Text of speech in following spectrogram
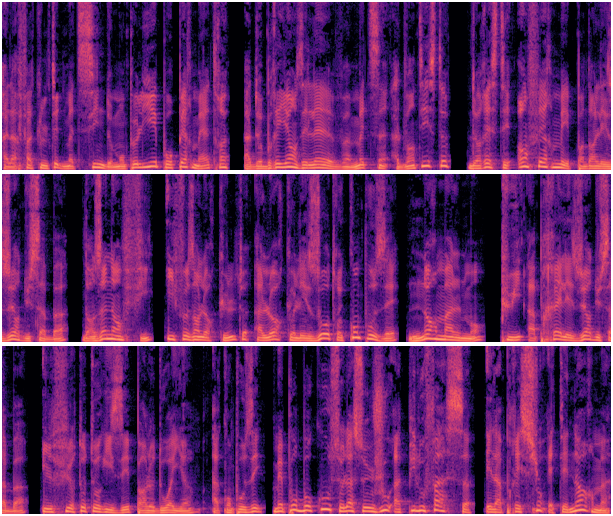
à la faculté de médecine de Montpellier pour permettre à de brillants élèves médecins adventistes de rester enfermés pendant les heures du sabbat dans un amphi, y faisant leur culte alors que les autres composaient normalement puis, après les heures du sabbat, ils furent autorisés par le doyen à composer. Mais pour beaucoup, cela se joue à pile ou face, et la pression est énorme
